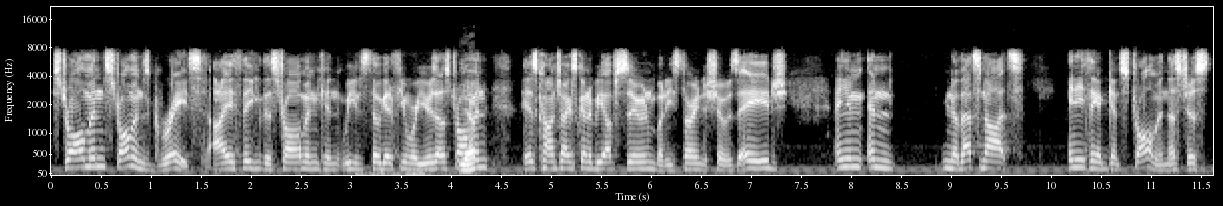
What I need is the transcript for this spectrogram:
Stralman, Stralman's great. I think that Stralman can. We can still get a few more years out of Stralman. His contract's going to be up soon, but he's starting to show his age, and and you know that's not anything against Stralman. That's just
